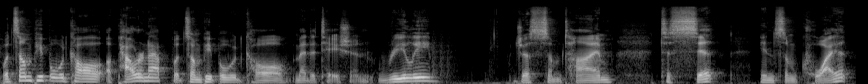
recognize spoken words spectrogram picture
what some people would call a power nap, what some people would call meditation. Really, just some time to sit in some quiet.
